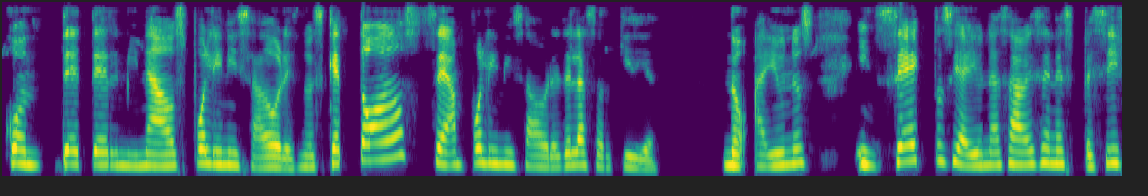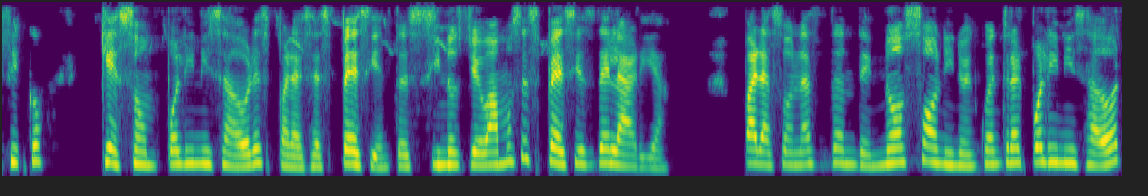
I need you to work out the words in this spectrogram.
con determinados polinizadores. No es que todos sean polinizadores de las orquídeas. No, hay unos insectos y hay unas aves en específico que son polinizadores para esa especie. Entonces, si nos llevamos especies del área para zonas donde no son y no encuentra el polinizador,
